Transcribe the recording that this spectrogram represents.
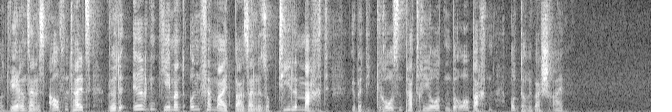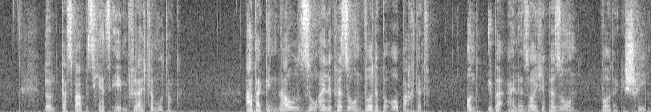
Und während seines Aufenthalts würde irgendjemand unvermeidbar seine subtile Macht über die großen Patrioten beobachten und darüber schreiben. Nun, das war bis jetzt eben vielleicht Vermutung. Aber genau so eine Person wurde beobachtet und über eine solche Person wurde geschrieben.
